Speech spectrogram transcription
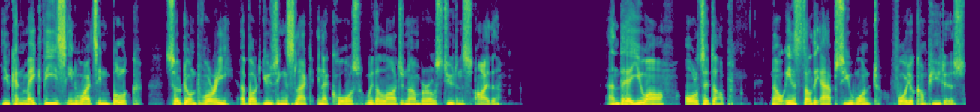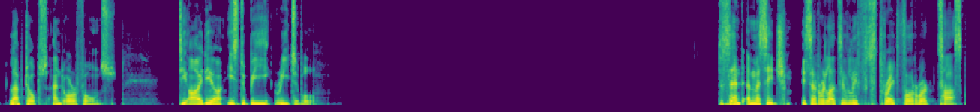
You can make these invites in bulk, so don't worry about using Slack in a course with a larger number of students either. And there you are, all set up. Now install the apps you want for your computers, laptops and or phones. The idea is to be reachable. To send a message is a relatively straightforward task.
